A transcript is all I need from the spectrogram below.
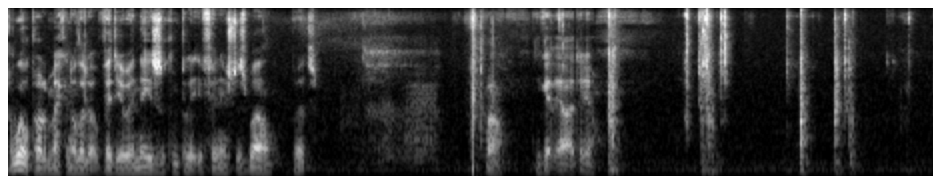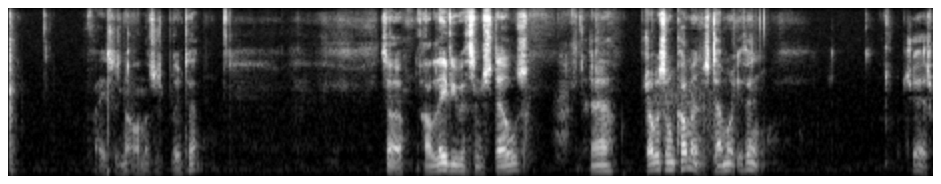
I will probably make another little video and these are completely finished as well, but well, you get the idea. Face is not on, that's just Blu Tack. So, I'll leave you with some stills. Uh, drop us some comments, tell me what you think. Cheers.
